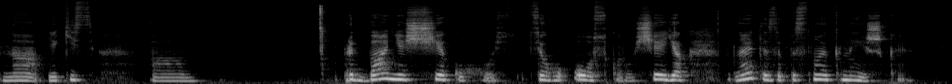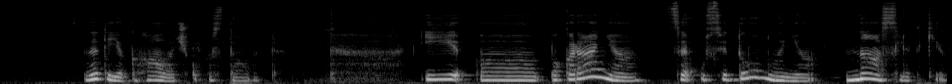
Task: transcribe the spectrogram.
на якісь а, придбання ще когось, цього оскару, ще як, знаєте, записної книжки. Знаєте, як галочку поставити. І е, покарання це усвідомлення наслідків.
